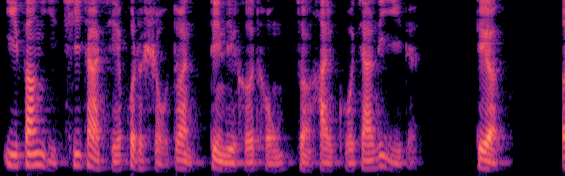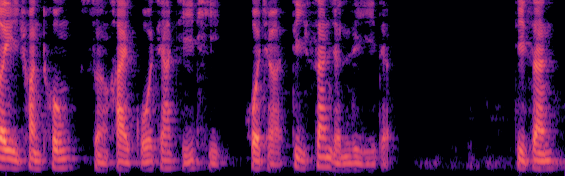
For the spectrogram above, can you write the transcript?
一方以欺诈、胁迫的手段订立合同，损害国家利益的；第二，恶意串通，损害国家集体或者第三人利益的；第三，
